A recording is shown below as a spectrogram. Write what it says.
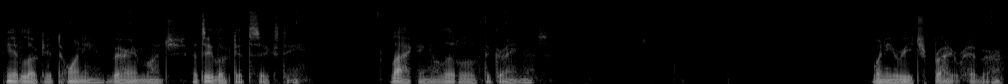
he had looked at 20 very much as he looked at 60, lacking a little of the grayness. When he reached Bright River,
